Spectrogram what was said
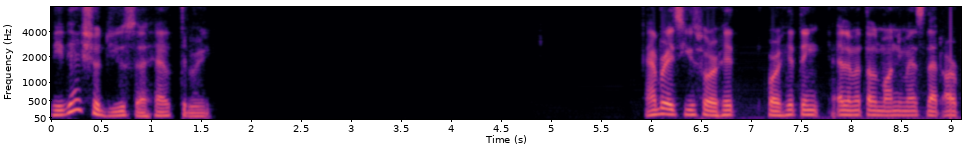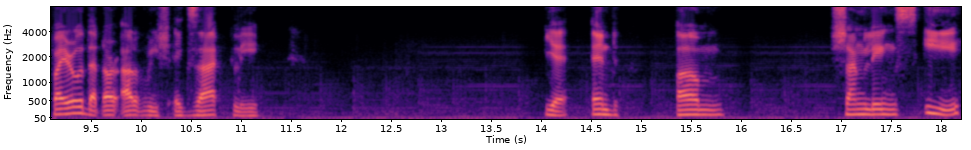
Maybe I should use a health drink. Amber is used for hit for hitting elemental monuments that are pyro that are out of reach. Exactly. Yeah, and um Xiangling's E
